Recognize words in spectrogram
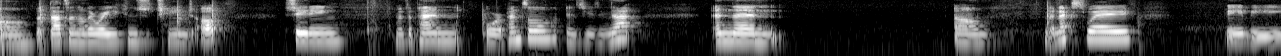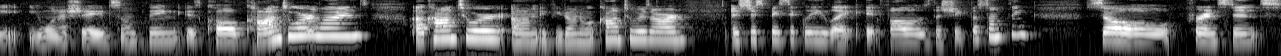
Um, but that's another way you can just change up shading with a pen or a pencil is using that. And then um, the next way maybe you want to shade something is called contour lines. A contour, um, if you don't know what contours are, it's just basically like it follows the shape of something. So, for instance,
